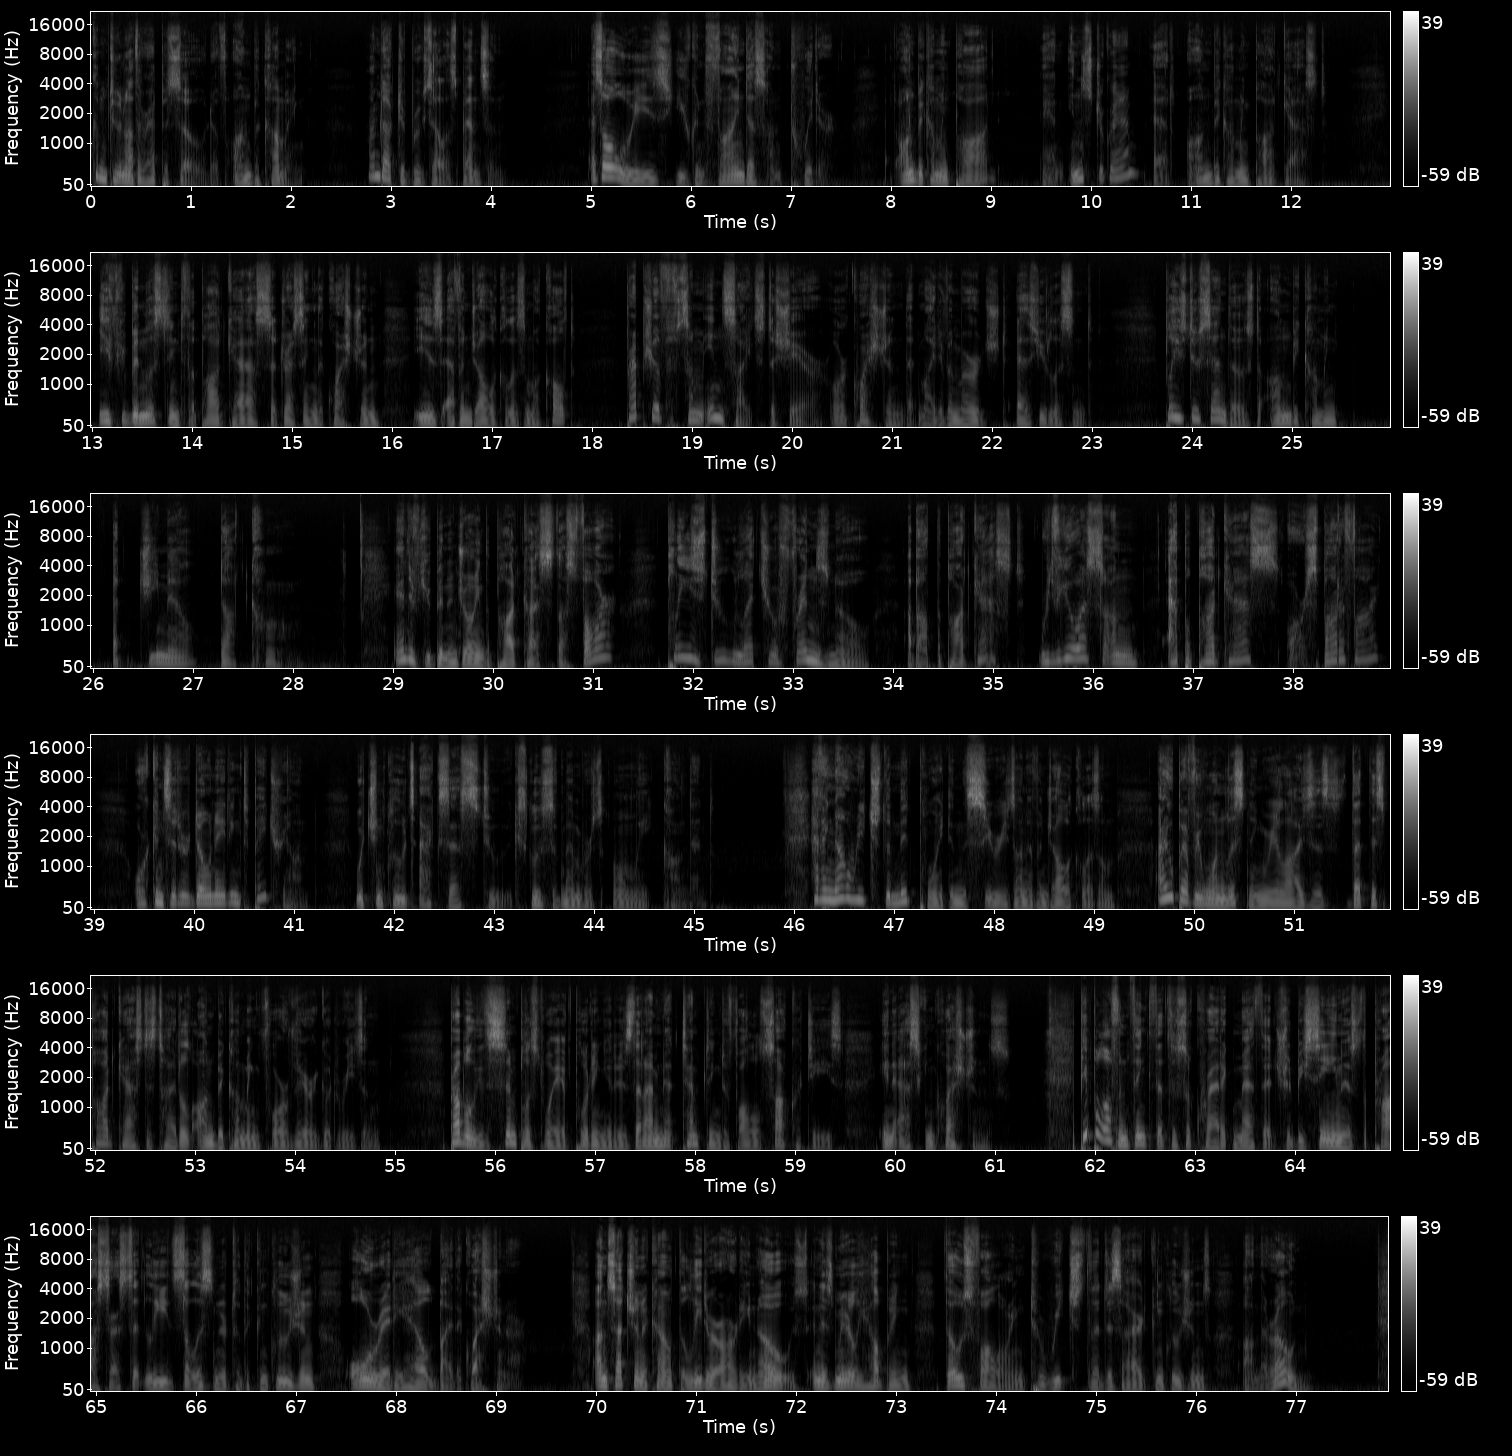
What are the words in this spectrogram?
Welcome to another episode of Unbecoming. I'm Dr. Bruce Ellis Benson. As always, you can find us on Twitter at UnbecomingPod and Instagram at UnbecomingPodcast. If you've been listening to the podcasts addressing the question, Is evangelicalism a cult? perhaps you have some insights to share or a question that might have emerged as you listened. Please do send those to unbecoming at gmail.com. And if you've been enjoying the podcast thus far, please do let your friends know about the podcast. Review us on Apple Podcasts or Spotify, or consider donating to Patreon, which includes access to exclusive members only content. Having now reached the midpoint in this series on evangelicalism, I hope everyone listening realizes that this podcast is titled Unbecoming for a very good reason. Probably the simplest way of putting it is that I'm attempting to follow Socrates in asking questions. People often think that the Socratic method should be seen as the process that leads the listener to the conclusion already held by the questioner. On such an account, the leader already knows and is merely helping those following to reach the desired conclusions on their own.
